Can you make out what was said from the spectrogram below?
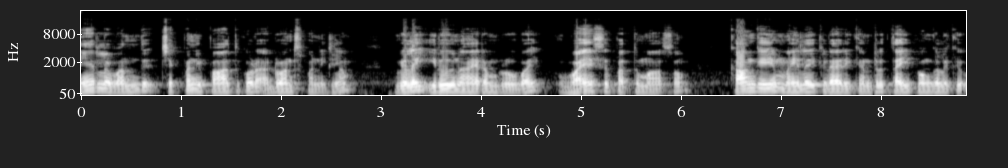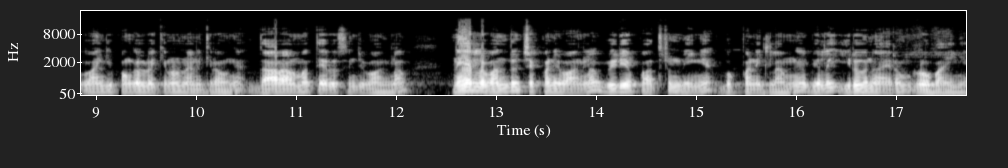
நேரில் வந்து செக் பண்ணி பார்த்து கூட அட்வான்ஸ் பண்ணிக்கலாம். விலை இருபதனாயிரம் ரூபாய். வயசு பத்து மாதம் காங்கேயம் மயிலை கிடாரி கன்று தை பொங்கலுக்கு வாங்கி பொங்கல் வைக்கணும்னு நினைக்கிறவங்க தாராளமாக தேர்வு செஞ்சு வாங்கலாம். நேரில் வந்தும் செக் பண்ணி வாங்கலாம். வீடியோ பார்த்துட்டும் நீங்கள் புக் பண்ணிக்கலாமுங்க. விலை இருபதனாயிரம் ரூபாய்ங்க.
